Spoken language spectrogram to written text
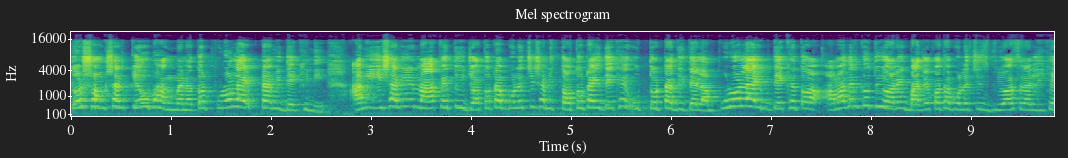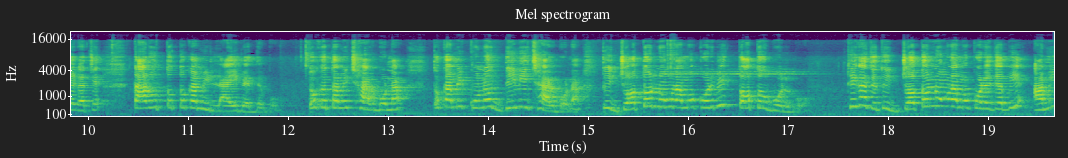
তোর সংসার কেউ ভাঙবে না। তোর পুরো লাইফটা আমি দেখিনি। আমি ঈশানীর মাকে তুই যতটা বলেছিস, আমি ততটাই দেখে উত্তরটা দিতে এলাম। পুরো লাইভ দেখে তো আমাদেরকেও তুই অনেক বাজে কথা বলেছিস ভিউয়ার্সরা লিখে গেছে। তার উত্তর তোকে আমি লাইভে দেবো। তোকে তো আমি ছাড়বো না। তোকে আমি কোনো দিনই ছাড়বো না। তুই যত নোংরামো করবি, তত বলব। ঠিক আছে? তুই যত নোংরামো করে যাবি, আমি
